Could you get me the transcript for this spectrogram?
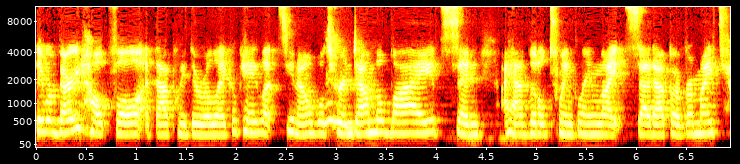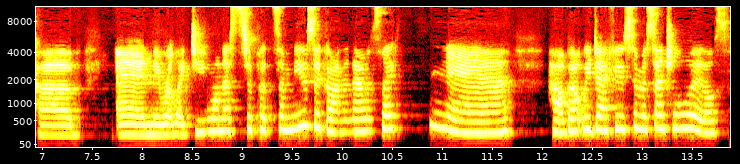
they were very helpful. At that point they were like okay let's you know we'll turn mm. down the lights. And i had little twinkling lights set up over my tub. And they were like do you want us to put some music on? And i was like nah. How about we diffuse some essential oils?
